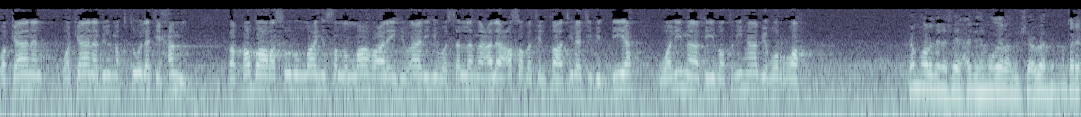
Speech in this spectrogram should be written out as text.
وكان, وكان بالمقتولة حمل فقضى رسول الله صلى الله عليه وآله وسلم على عصبة القاتلة بالدية ولما في بطنها بغرة. ثم ورد النسائي حديث المغيرة بن شعبة من طريق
